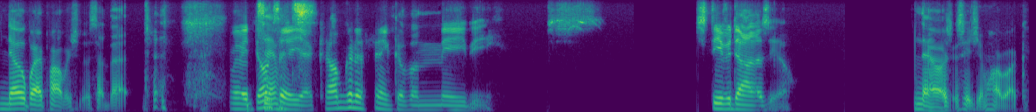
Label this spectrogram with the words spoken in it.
No, but I probably should have said that. Wait, don't Damn say it. yet. 'cause I'm gonna think of a maybe. Steve Addazio. no, I was gonna say Jim Harbaugh.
